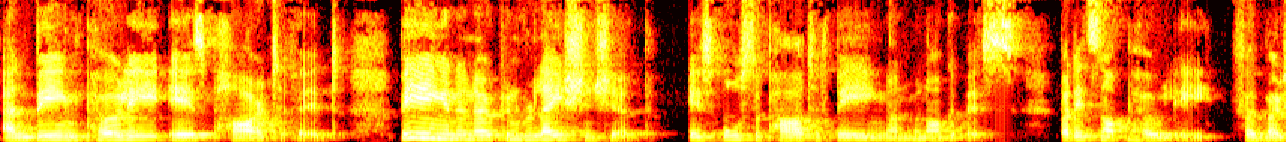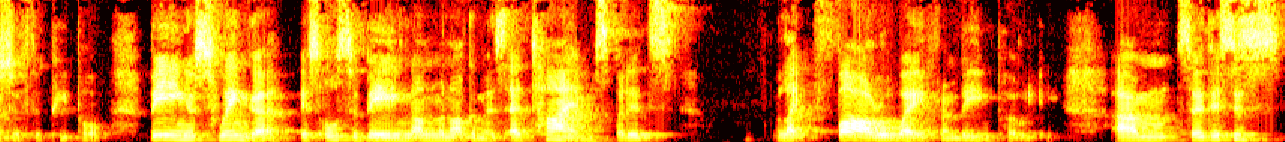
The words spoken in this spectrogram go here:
and being poly is part of it. Being in an open relationship is also part of being non monogamous, but it's not poly for most of the people. Being a swinger is also being non monogamous at times, but it's like far away from being poly. Um, so this is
